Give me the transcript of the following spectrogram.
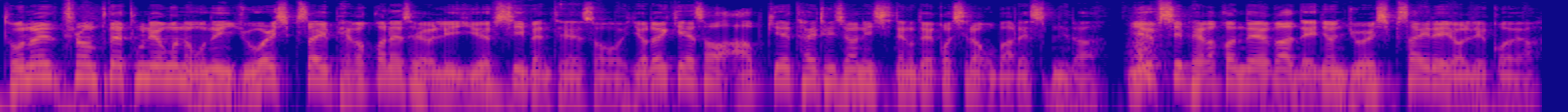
도널드 트럼프 대통령은 오는 6월 14일 백악관에서 열릴 UFC 이벤트에서 8개에서 9개의 타이틀전이 진행될 것이라고 말했습니다. UFC 백악관 대회가 내년 6월 14일에 열릴 거야.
